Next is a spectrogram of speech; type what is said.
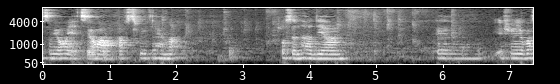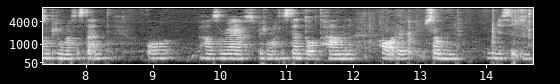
som jag har gett så jag har haft sprutor hemma. Och sen hade jag, eftersom jag jobbar som personlig assistent och han som jag är personlig assistent åt han har sömnmedicin.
